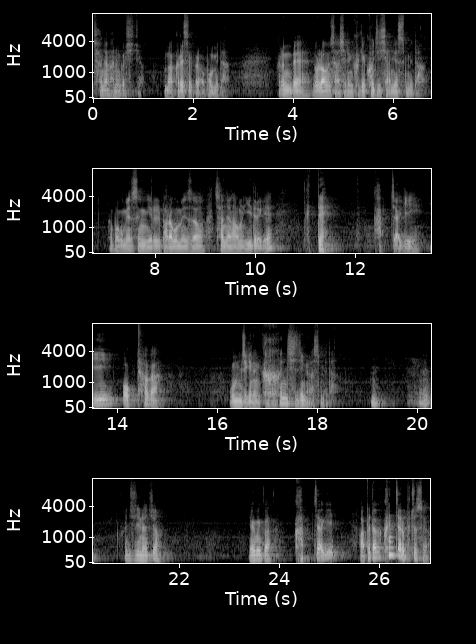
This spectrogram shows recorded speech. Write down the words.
찬양하는 것이죠. 막 그랬을 거라고 봅니다. 그런데 놀라운 사실은 그게 거짓이 아니었습니다. 그 복음의 승리를 바라보면서 찬양하는 이들에게 그때 갑자기 이 옥터가 움직이는 큰 지진이 났습니다. 큰 지진이 났죠? 여기 보니까 갑자기 앞에다가 큰 자를 붙였어요.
